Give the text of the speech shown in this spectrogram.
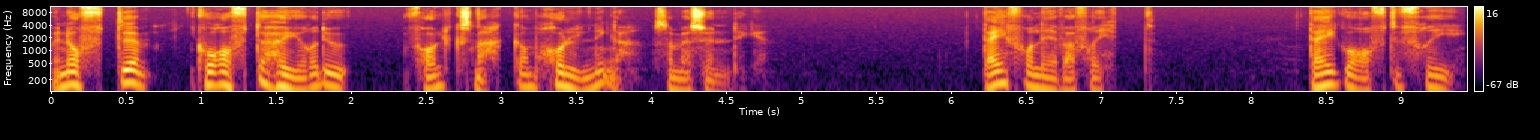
Men ofte, hvor ofte hører du folk snakke om holdninger som er syndige? De får leve fritt. De går ofte fri.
